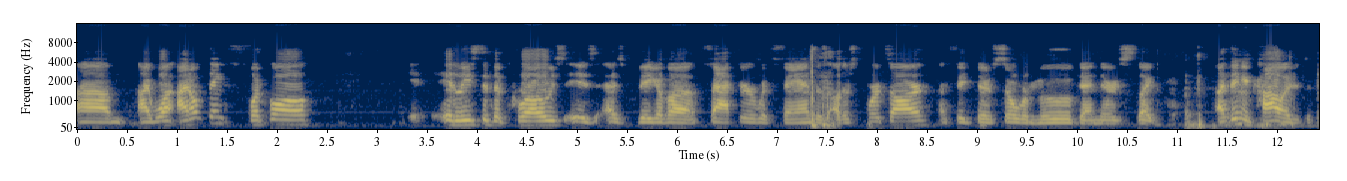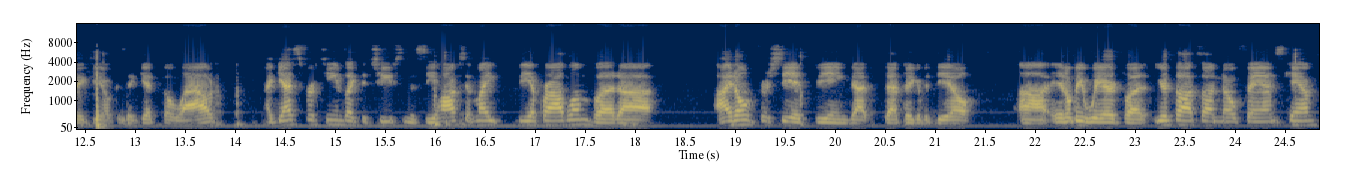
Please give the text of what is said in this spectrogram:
Um, I want. I don't think football, at least at the pros, is as big of a factor with fans as other sports are. I think they're so removed, and there's like, I think in college it's a big deal because they get so loud. I guess for teams like the Chiefs and the Seahawks, it might be a problem, but uh, I don't foresee it being that that big of a deal. Uh, it'll be weird, but your thoughts on no fans, Cam?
